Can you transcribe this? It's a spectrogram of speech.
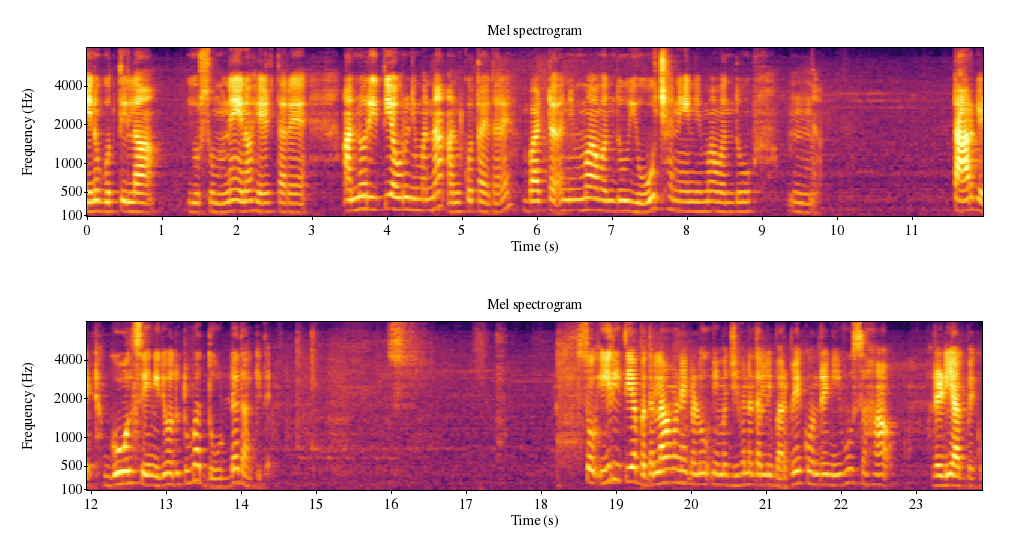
ಏನೂ ಗೊತ್ತಿಲ್ಲ, ಇವ್ರು ಸುಮ್ಮನೆ ಏನೋ ಹೇಳ್ತಾರೆ ಅನ್ನೋ ರೀತಿ ಅವರು ನಿಮ್ಮನ್ನು ಅನ್ಕೋತಾ ಇದ್ದಾರೆ. ಬಟ್ ನಿಮ್ಮ ಒಂದು ಯೋಚನೆ, ನಿಮ್ಮ ಒಂದು ಟಾರ್ಗೆಟ್ ಗೋಲ್ಸ್ ಏನಿದೆಯೋ ಅದು ತುಂಬ ದೊಡ್ಡದಾಗಿದೆ. ಸೊ ಈ ರೀತಿಯ ಬದಲಾವಣೆಗಳು ನಿಮ್ಮ ಜೀವನದಲ್ಲಿ ಬರಬೇಕು ಅಂದರೆ ನೀವು ಸಹ ರೆಡಿ ಆಗಬೇಕು.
